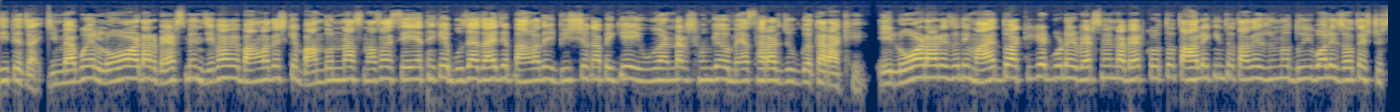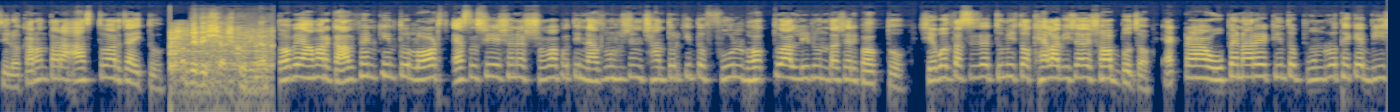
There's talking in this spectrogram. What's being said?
জিতে যায়। জিম্বাবুয়ের লো অর্ডার ব্যাটসম্যান যেভাবে বাংলাদেশকে বান্দর নাচ নাচায় সে থেকে বোঝা যায় যে বাংলাদেশ বিশ্বকাপে গিয়ে ইউগান্ডার সঙ্গেও ম্যাচ হারার যোগ্যতা রাখে। এই লো অর্ডারে যদি মায়ের দোয়া ক্রিকেট বোর্ডের ব্যাটসম্যানরা ব্যাট করতো তাহলে কিন্তু তাদের জন্য দুই বলে যথেষ্ট ছিল কারণ তারা আসতো আর যাইতো। তবে আমার গার্লফ্রেন্ড কিন্তু লর্ডস অ্যাসোসিয়েশনের সভাপতি নাজমুল হোসেন শান্তর কিন্তু ফুল ভক্ত আর লিটন দাসের ভক্ত। সে বলতেছে যে, তুমি তো খেলা বিষয়ে সব বোঝো। একটা ওপেনারের কিন্তু পনেরো থেকে বিশ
